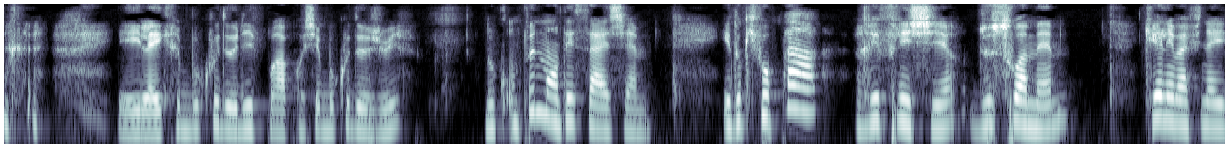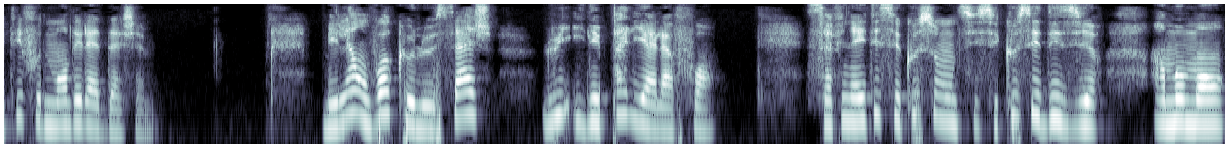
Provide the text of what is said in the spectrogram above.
et il a écrit beaucoup de livres pour approcher beaucoup de juifs. Donc, on peut demander ça à Hachem. Et donc, il ne faut pas réfléchir de soi-même quelle est ma finalité, il faut demander l'aide d'Hachem. Mais là, on voit que le sage, lui, il n'est pas lié à la foi. Sa finalité, c'est que ce monde-ci, c'est que ses désirs. Un moment,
